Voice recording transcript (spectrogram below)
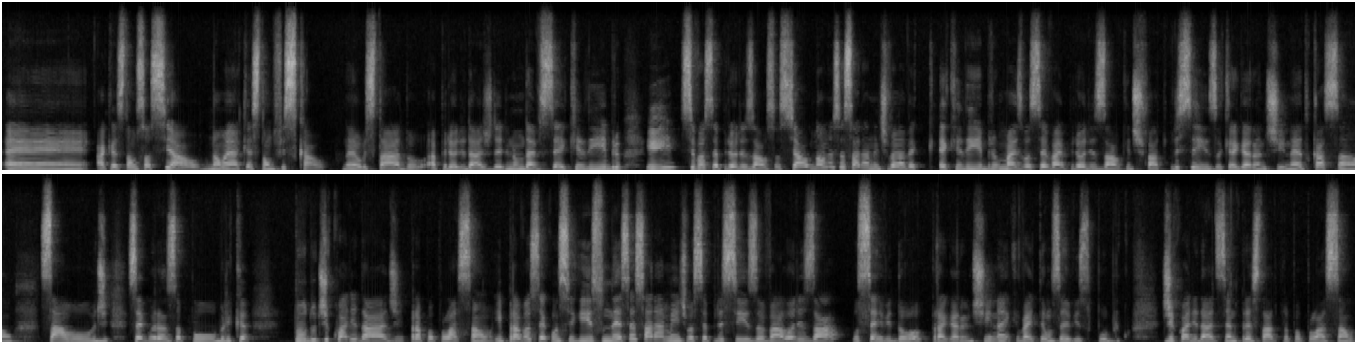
é a questão social, não é a questão fiscal. Né? O Estado, a prioridade dele não deve ser equilíbrio, e se você priorizar o social, não necessariamente vai haver equilíbrio, mas você vai priorizar o que de fato precisa, que é garantir né, educação, saúde, segurança pública, tudo de qualidade para a população. E para você conseguir isso, necessariamente você precisa valorizar o servidor para garantir né, que vai ter um serviço público de qualidade sendo prestado para a população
